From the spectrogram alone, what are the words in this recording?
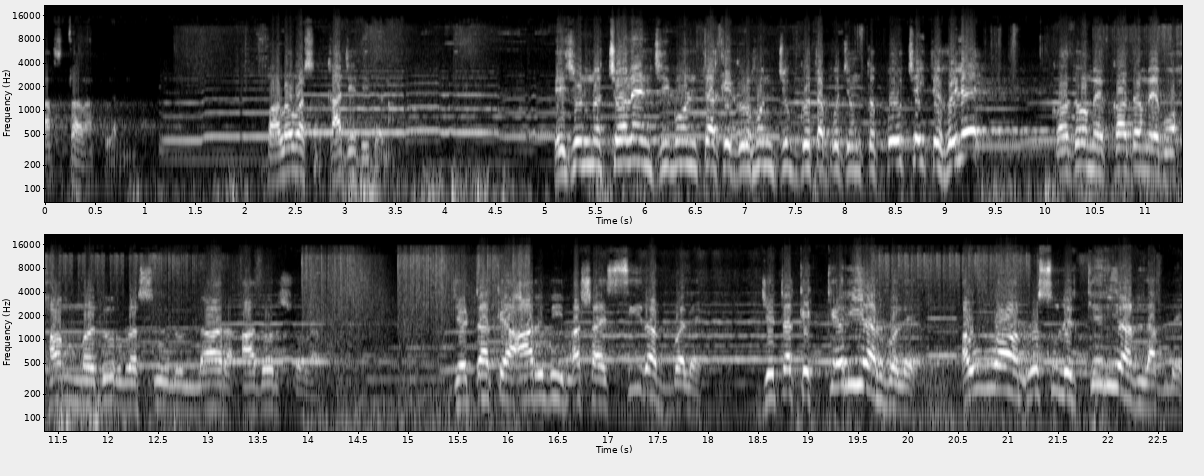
রাস্তা রাখলেন ভালোবাসা কাজে দিবে না। এই জন্য চলেন জীবনটাকে গ্রহণযোগ্যতা পর্যন্ত পৌঁছাইতে হইলে কদমে কদমে মোহাম্মদুর রসুল্লাহর আদর্শ যেটাকে আরবি ভাষায় সিরাত বলে। যেটাকে কেরিয়ার বলে। আল্লাহ রসুলের কেরিয়ার লাগবে।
